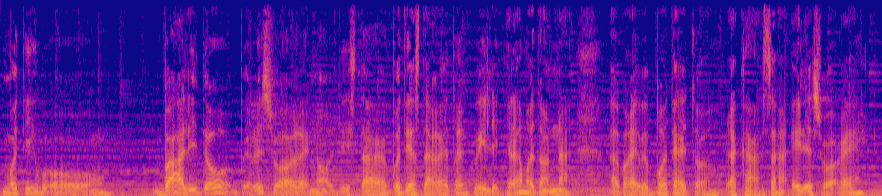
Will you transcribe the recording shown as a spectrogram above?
motivo valido per le suore no? di stare, poter stare tranquilli che la Madonna avrebbe protetto la casa e le suore.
